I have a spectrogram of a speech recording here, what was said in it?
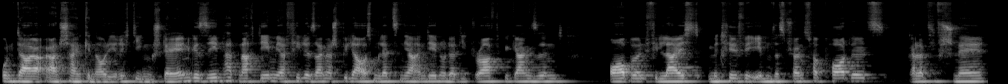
und da anscheinend genau die richtigen Stellen gesehen hat, nachdem ja viele seiner Spieler aus dem letzten Jahr an den oder die Draft gegangen sind, Auburn vielleicht mit Hilfe eben des Transfer Portals relativ schnell,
